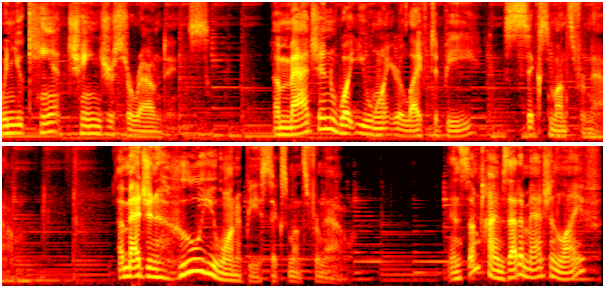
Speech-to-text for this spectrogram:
when you can't change your surroundings. Imagine what you want your life to be six months from now. Imagine who you want to be six months from now. And sometimes that imagined life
